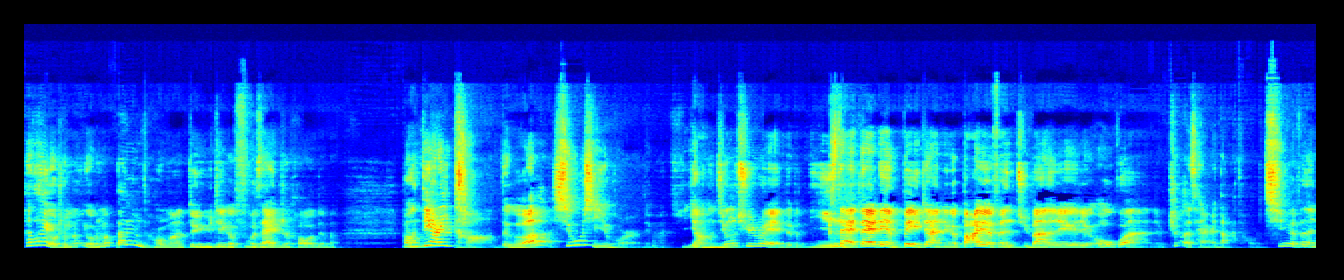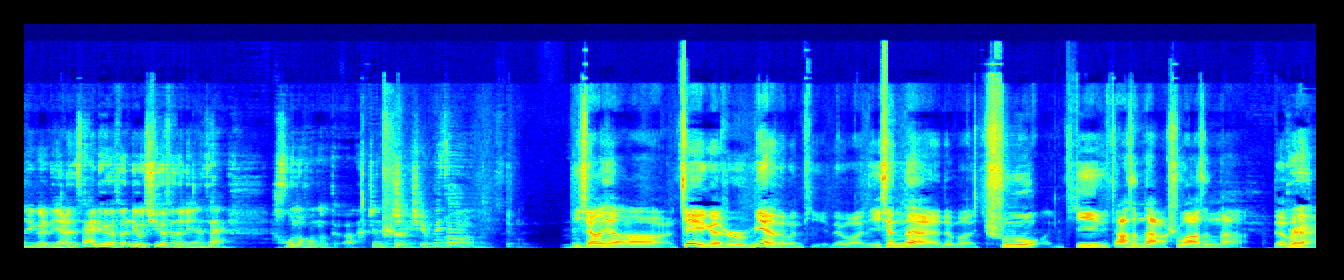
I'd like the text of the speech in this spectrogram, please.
他他有什么有什么奔头吗？对于这个复赛之后，对吧？往地上一躺得了，休息一会儿，对吧？养精蓄锐，对吧？以赛代练，备战这个八月份举办的这个这个欧冠，这才是大头。七月份这个联赛，六月份六七月份的联赛，糊弄糊弄得了，真的是谁会在乎？你想想啊，这个是面子问题，对吧？你现在对吧？输踢阿森纳，输阿森纳，对吧？不是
